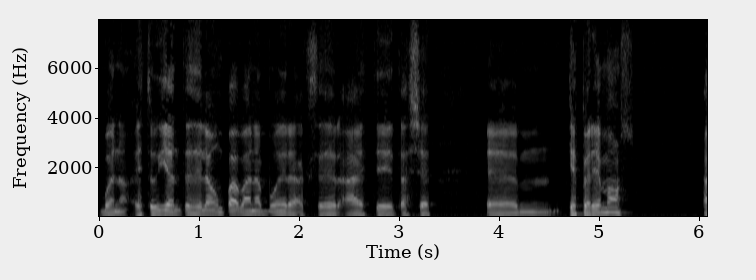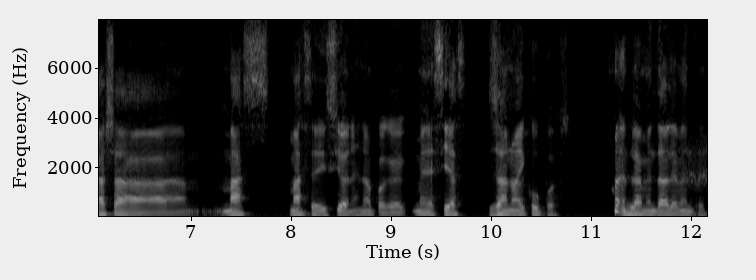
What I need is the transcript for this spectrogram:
Bueno, estudiantes de la UMPA van a poder acceder a este taller. Eh, que esperemos haya más, más ediciones, ¿no? Porque me decías, ya no hay cupos, lamentablemente.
